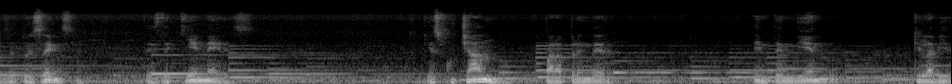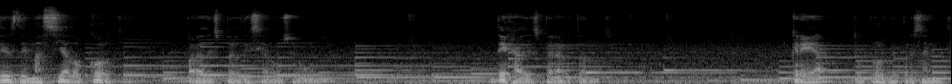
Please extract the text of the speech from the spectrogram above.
desde tu esencia, desde quién eres, escuchando para aprender, entendiendo que la vida es demasiado corta para desperdiciar un segundo. Deja de esperar tanto. Crea tu propio presente.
